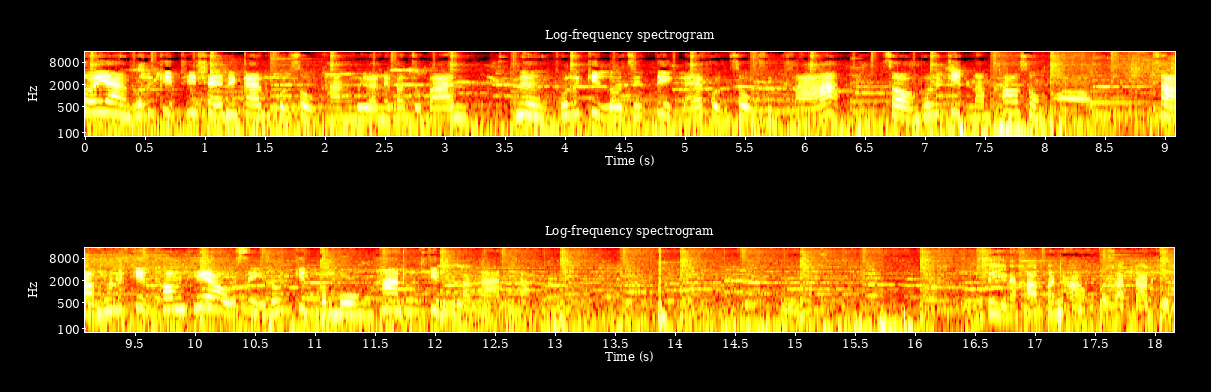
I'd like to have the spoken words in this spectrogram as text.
ตัวอย่างธุรกิจที่ใช้ในการขนส่งทางเรือในปัจจุบัน 1. ธุรกิจโลจิสติกและขนส่งสินค้า 2. ธุรกิจนำเข้าส่งออก 3. ธุรกิจท่องเที่ยว 4. ธุรกิจประมง 5. ธุรกิจพลังงานค่ะ 4 นะคะปัญหาอุปสรรคการขน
